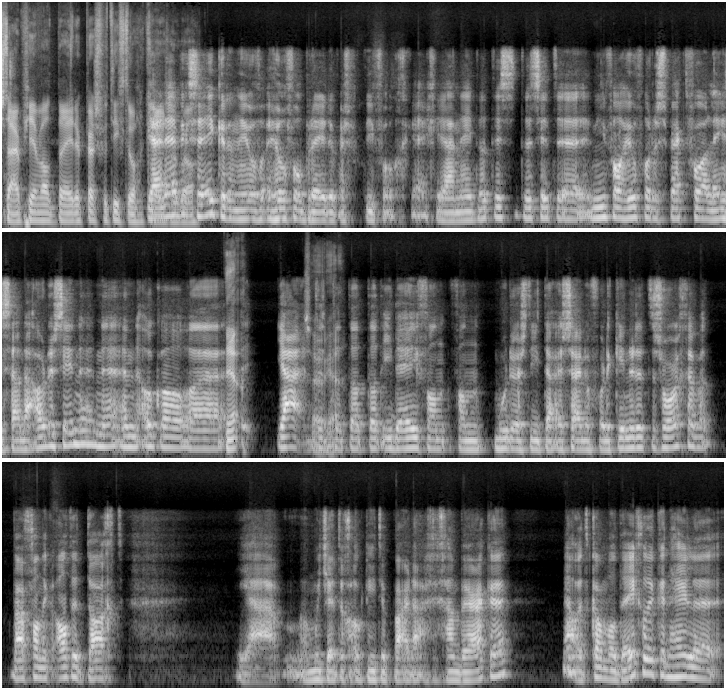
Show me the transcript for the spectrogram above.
Dus daar heb je een wat breder perspectief door gekregen. Ja, daar heb ik zeker een heel, heel veel breder perspectief voor gekregen. Ja, nee, dat is, er zit uh, in ieder geval heel veel respect voor alleenstaande ouders in. En, uh, en ook wel, uh, ja, ja, Zo, dat, ja. Dat, dat, dat, idee van, van moeders die thuis zijn om voor de kinderen te zorgen. Waarvan ik altijd dacht, ja, maar moet jij toch ook niet een paar dagen gaan werken? Nou, het kan wel degelijk een hele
